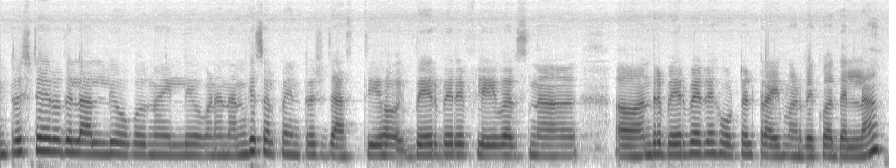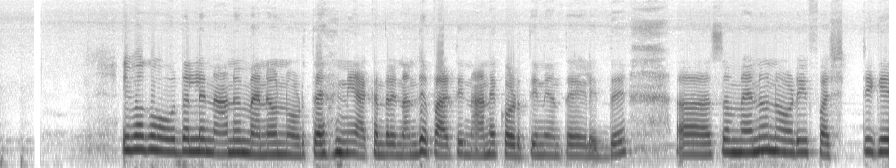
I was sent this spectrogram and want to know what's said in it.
ಇಂಟ್ರೆಸ್ಟೇ ಇರೋದಿಲ್ಲ. ಅಲ್ಲಿ ಹೋಗೋಣ, ಇಲ್ಲಿ ಹೋಗೋಣ. ನನಗೆ ಸ್ವಲ್ಪ ಇಂಟ್ರೆಸ್ಟ್ ಜಾಸ್ತಿ. ಬೇರೆ ಬೇರೆ ಫ್ಲೇವರ್ಸ್ನ ಅಂದರೆ ಬೇರೆ ಬೇರೆ ಹೋಟೆಲ್ ಟ್ರೈ ಮಾಡಬೇಕು ಅದೆಲ್ಲ. ಇವಾಗ ಹೋದಲ್ಲೇ ನಾನು ಮೆನು ನೋಡ್ತಾ ಇದ್ದೀನಿ. ಯಾಕಂದರೆ ನಂದೇ ಪಾರ್ಟಿ ನಾನೇ ಕೊಡ್ತೀನಿ ಅಂತ ಹೇಳಿದ್ದೆ. ಸೊ ಮೆನು ನೋಡಿ ಫಸ್ಟಿಗೆ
